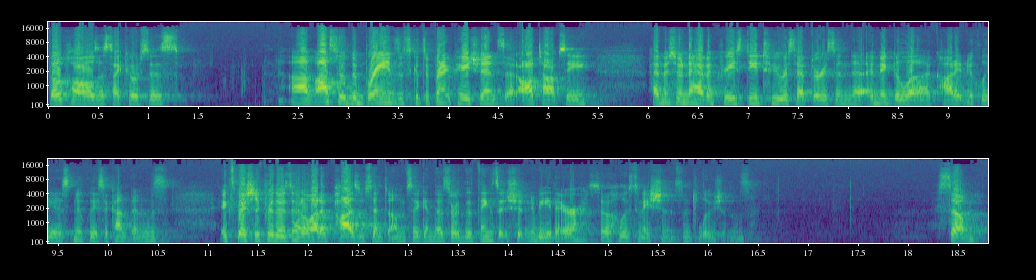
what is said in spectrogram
they'll cause a psychosis. Um, also, the brains of schizophrenic patients at autopsy have been shown to have increased D2 receptors in the amygdala, caudate nucleus, nucleus accumbens, especially for those that had a lot of positive symptoms. Again, those are the things that shouldn't be there, so hallucinations and delusions. So,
